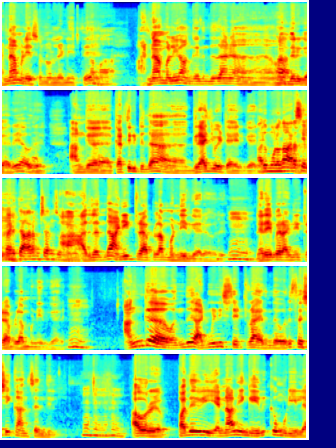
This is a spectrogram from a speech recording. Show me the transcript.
அண்ணாமலையை சொன்னோம்ல நேற்று அண்ணாமலையும் அங்கே இருந்து தான் வந்திருக்காரு. அவர் அங்கே கற்றுக்கிட்டு தான் கிராஜுவேட் ஆகிருக்காரு அது மூலம் தான் அரசியல் பயணத்தை ஆரம்பிச்சாருன்னு சொன்னாங்க அதுலேருந்து அணி ட்ராப்லாம் பண்ணியிருக்காரு அவர். நிறைய பேர் அணி ட்ராப்லாம் பண்ணியிருக்காரு. அங்கே வந்து அட்மினிஸ்ட்ரேட்டராக இருந்தவர் சசிகாந்த் செந்தில். அவர் பதவி என்னால் இங்கே இருக்க முடியல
